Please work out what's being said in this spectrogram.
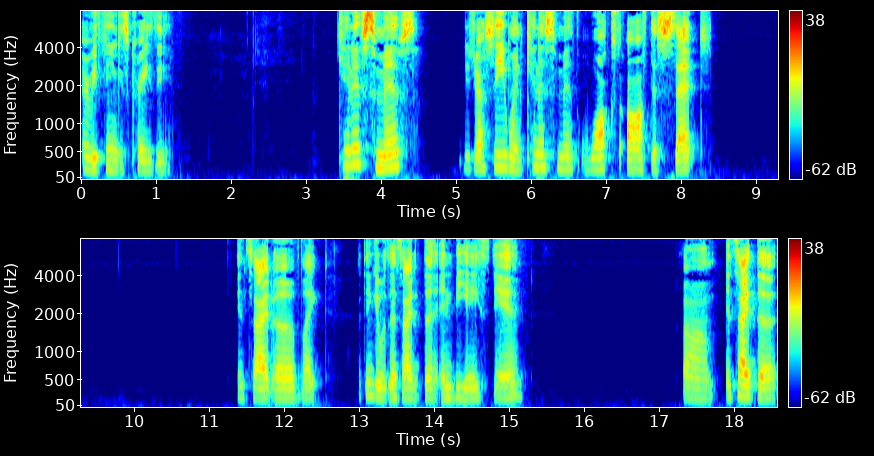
Everything is crazy. Kenneth Smith's did y'all see when Kenneth Smith walks off the set inside of like I think it was inside the NBA stand? Um, inside the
